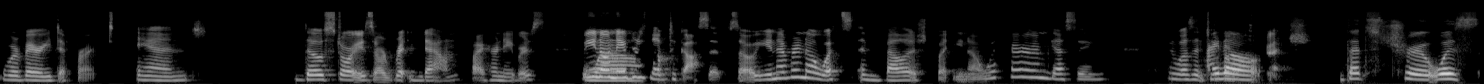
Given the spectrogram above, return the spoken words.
were very different. And those stories are written down by her neighbors. But you wow. know, neighbors love to gossip. So you never know what's embellished. But you know, with her, I'm guessing it wasn't too I know. stretch. That's true. Was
